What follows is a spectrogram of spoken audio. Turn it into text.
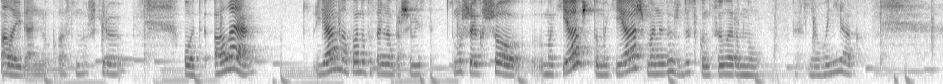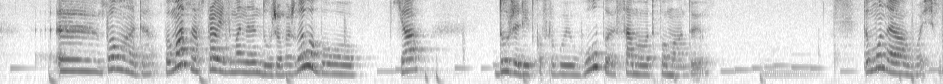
мала ідеальну класну шкіру. От, але я напевно поставлю на перше місце. Тому що якщо макіяж, то макіяж в мене завжди з консилером, ну, без нього ніяк. Е, помада. Помада насправді для мене не дуже важлива, бо я дуже рідко фарбую губи саме от помадою. Тому на восьму.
